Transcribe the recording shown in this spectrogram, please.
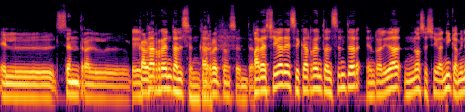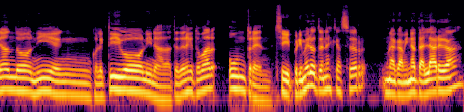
el Central car, Rental Center. Para llegar a ese Car Rental Center, en realidad no se llega ni caminando, ni en colectivo, ni nada. Te tenés que tomar un tren. Sí, primero tenés que hacer una caminata larga.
